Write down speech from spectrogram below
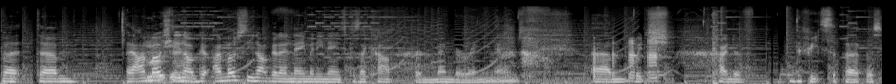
But um, I'm mostly not. Go- I'm mostly not going to name any names because I can't remember any names, um, which kind of defeats the purpose.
